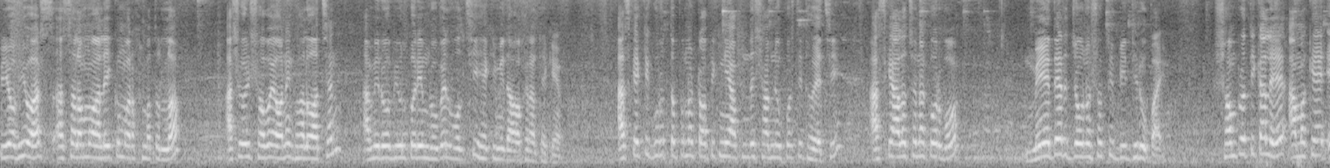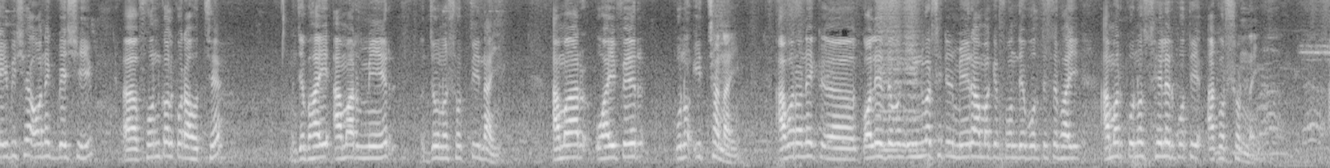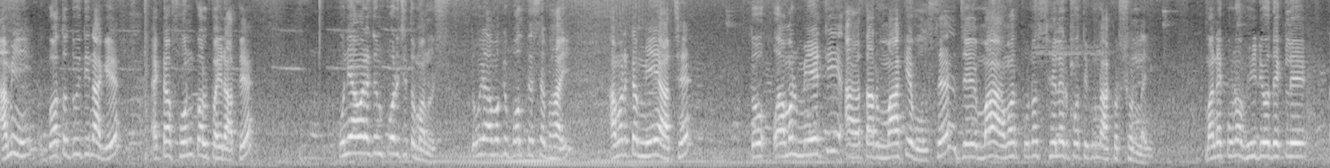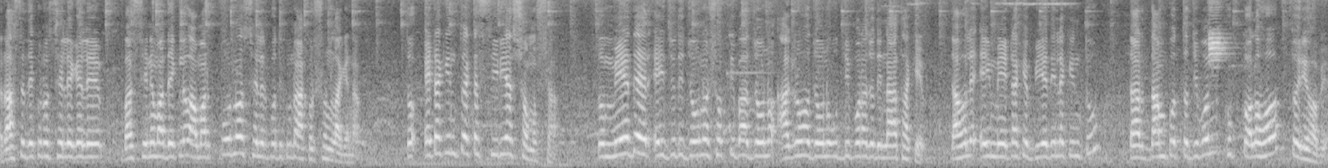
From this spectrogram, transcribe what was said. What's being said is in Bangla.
প্রিয় ভিউয়ার্স আসসালামু আলাইকুম রহমতুল্লাহ। আশা করি সবাই অনেক ভালো আছেন। আমি রবিউল করিম রুবেল বলছি, হেকিমি দাওয়াখানা থেকে। আজকে একটি গুরুত্বপূর্ণ টপিক নিয়ে আপনাদের সামনে উপস্থিত হয়েছি। আজকে আলোচনা করব মেয়েদের যৌন শক্তি বৃদ্ধির উপায়। সম্প্রতিকালে আমাকে এই বিষয়ে অনেক বেশি ফোন কল করা হচ্ছে যে, ভাই, আমার মেয়ের যৌন শক্তি নাই। আমার ওয়াইফের কোনো ইচ্ছা নাই। আবার অনেক কলেজ এবং ইউনিভার্সিটির মেয়েরা আমাকে ফোন দিয়ে বলতেছে, ভাই, আমার কোনো ছেলের প্রতি আকর্ষণ নাই। আমি গত দুই দিন আগে একটা ফোন কল পাই রাতে। উনি আমার একজন পরিচিত মানুষ। তো উনি আমাকে বলতেছে, ভাই, আমার একটা মেয়ে আছে। তো আমার মেয়েটি তার মাকে বলছে যে, মা, আমার কোনো ছেলের প্রতি কোনো আকর্ষণ নাই। মানে কোনো ভিডিও দেখলে রাস্তাতে কোনো ছেলে গেলে বা সিনেমা দেখলেও আমার কোনো ছেলের প্রতি কোনো আকর্ষণ লাগে না। তো এটা কিন্তু একটা সিরিয়াস সমস্যা। তো মেয়েদের এই যদি যৌন শক্তি বা যৌন আগ্রহ, যৌন উদ্দীপনা যদি না থাকে, তাহলে এই মেয়েটাকে বিয়ে দিলে কিন্তু তার দাম্পত্য জীবন খুব কলহ তৈরি হবে।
